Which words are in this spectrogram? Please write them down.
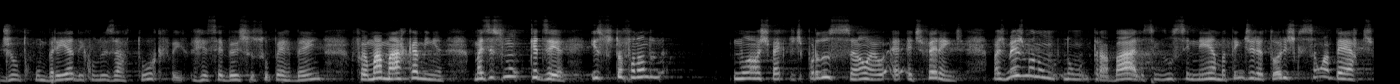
junto com o Breda e com o Luiz Arthur, que foi, recebeu isso super bem, foi uma marca minha. Mas isso não, quer dizer, isso estou falando no aspecto de produção, é, é, é diferente. Mas mesmo num, num, trabalho, assim, num cinema, tem diretores que são abertos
